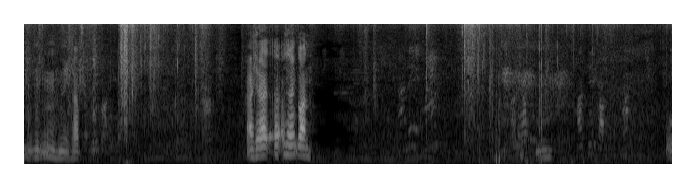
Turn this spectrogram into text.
อืมนี่ครับอาชนะอาชนะก่อน คาเฟ่ก่อนนะ โอ้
